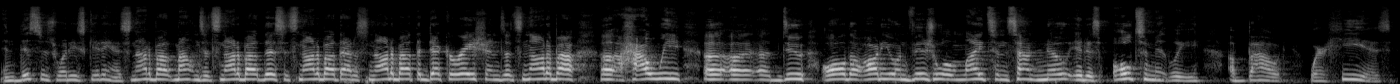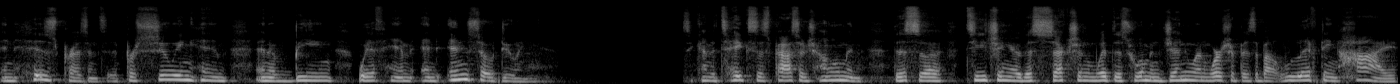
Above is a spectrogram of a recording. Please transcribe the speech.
And this is what he's getting. It's not about mountains. It's not about this. It's not about that. It's not about the decorations. It's not about uh, how we uh, uh, uh, do all the audio and visual and lights and sound. No, it is ultimately about where he is in his presence, of pursuing him and of being with him. And in so doing, he kind of takes this passage home and this uh, teaching or this section with this woman, genuine worship is about lifting high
